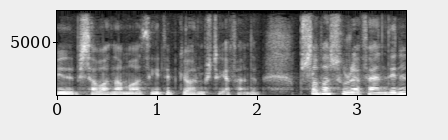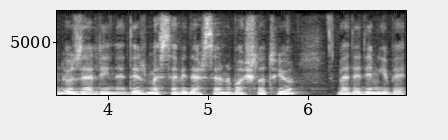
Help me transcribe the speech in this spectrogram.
Bir, bir sabah namazı gidip görmüştük efendim. Mustafa Surur Efendi'nin özelliği nedir? Mesnevi derslerini başlatıyor ve dediğim gibi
